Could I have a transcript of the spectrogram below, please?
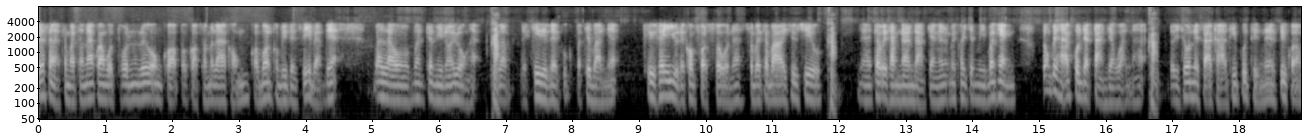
ลักษณะสมรรถนะความอดทน หรือองค์ประกอบประกอบธรรมดาของ common competency แบบเนี้ยบ้านเรามันจะมีน้อยลงฮะครับสำหรับเด็กที่เรียนในปัจจุบันเนี่ย คือเขาอยู่ในคอมฟอร์ z โซนนะสบายๆชิวครับๆนะถ้าไปทำงานหนักอย่างนั้นไม่ค่อยจะมีบางแห่งต้องไปหาคนจากต่างจังหวัดนะฮะครับโดยเฉพาะในสาขาที่พูดถึงเนี่ยที่ความ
